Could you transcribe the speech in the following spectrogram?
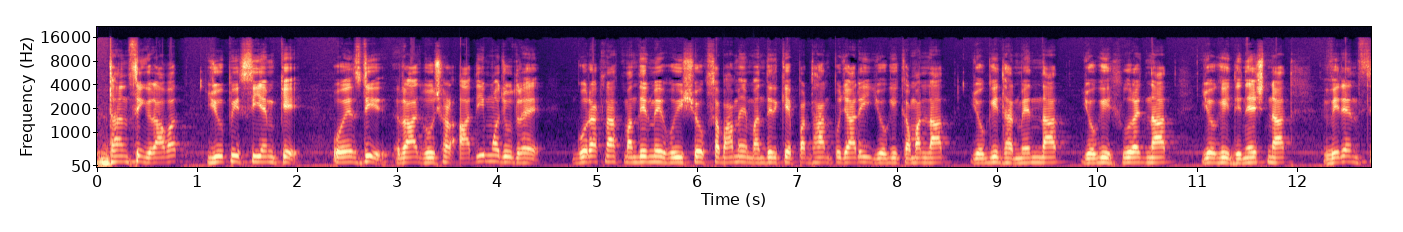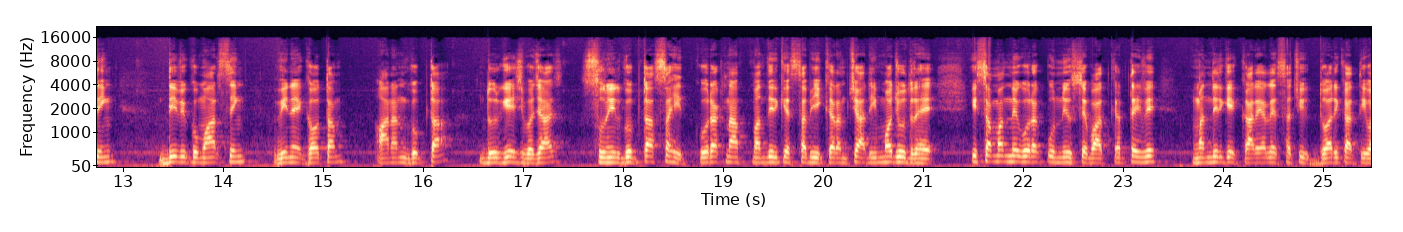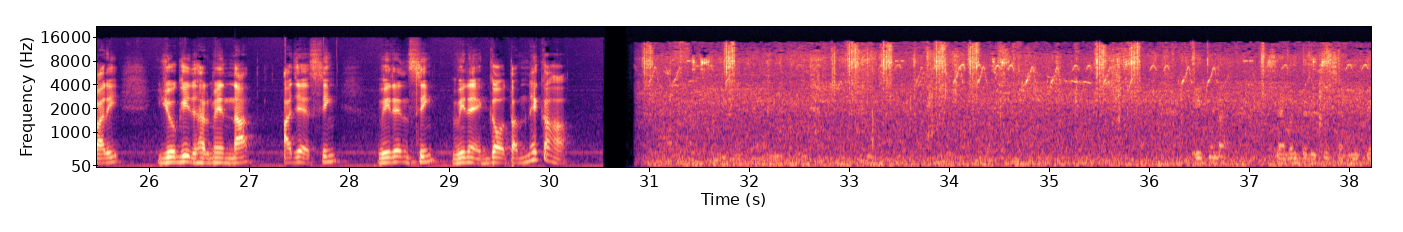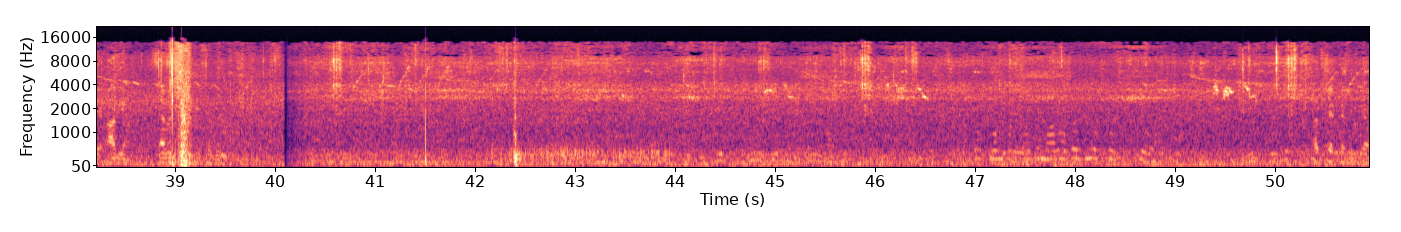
धन सिंह रावत, यूपी सीएम के ओएसडी राजभूषण आदि मौजूद रहे। गोरखनाथ मंदिर में हुई शोक सभा में मंदिर के प्रधान पुजारी योगी कमलनाथ, योगी धर्मेंद्र नाथ योगी सूरजनाथ, योगी दिनेश नाथ वीरेंद्र सिंह, दिव्य कुमार सिंह विनय गौतम, आनंद गुप्ता, दुर्गेश बजाज, सुनील गुप्ता सहित गोरखनाथ मंदिर के सभी कर्मचारी मौजूद रहे। इस संबंध में गोरखपुर न्यूज़ से बात करते हुए मंदिर के कार्यालय सचिव द्वारिका तिवारी, योगी धर्मेंद्र नाथ अजय सिंह, वीरेंद्र सिंह, विनय गौतम ने कहा। एक मिनट सेवन पे देखिए सेवन पे आ गया। सेवन पे देखिए सेवन अच्छा कर लिया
